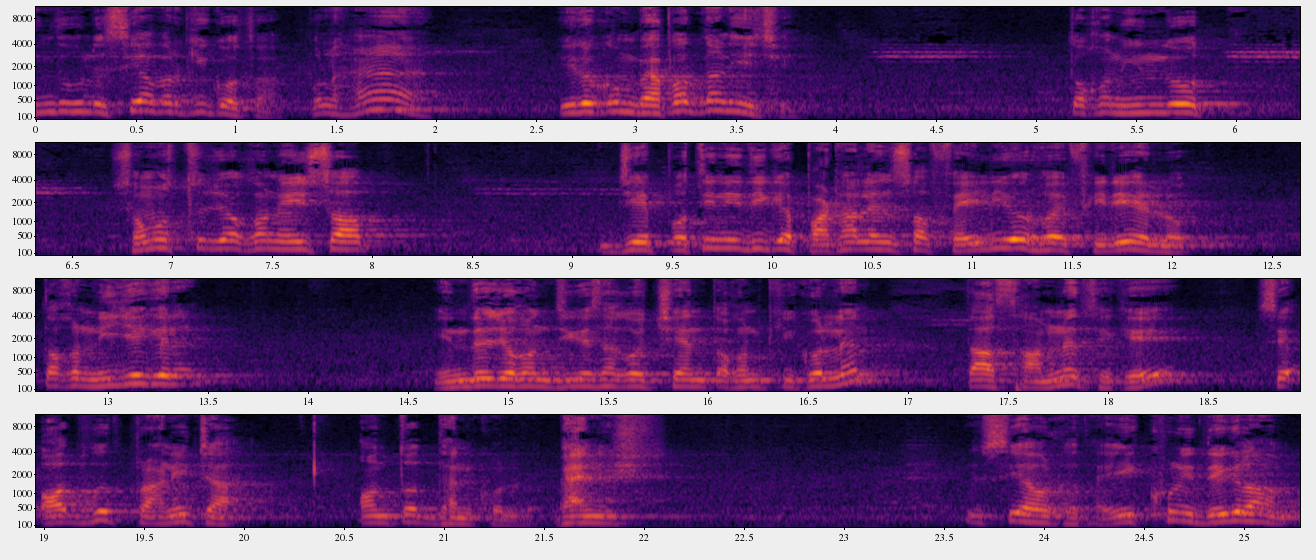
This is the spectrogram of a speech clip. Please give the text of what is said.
ইন্দু বলে সে আবার কি কথা? বলে হ্যাঁ এরকম ব্যাপার দাঁড়িয়েছে। তখন ইন্দু সমস্ত যখন এই সব যে প্রতিনিধিকে পাঠালেন, সব ফেইলিওর হয়ে ফিরে এলো, তখন নিজে গেলেন। ইন্দ্র যখন জিজ্ঞাসা করছেন, তখন কি করলেন? তার সামনে থেকে সে অদ্ভুত প্রাণীটা অন্তর্ধান করল ভ্যানিশ সে আমার কথা এইক্ষুনি দেখলাম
